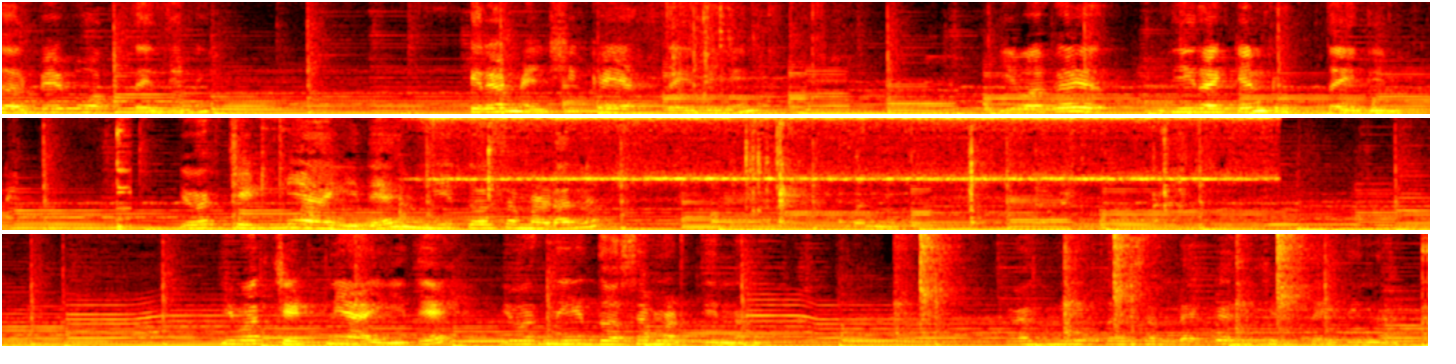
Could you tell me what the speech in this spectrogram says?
ಕರಿಬೇವು ಹಾಕ್ತಾ ಇದ್ದೀನಿ. ಇರ ಮೆಣಸಿನ್ಕಾಯಿ ಹಾಕ್ತಾ ಇದ್ದೀನಿ. ಇವಾಗ ನೀರು ಹಾಕ್ಯಂಡು ರುಬ್ತಾ ಇದ್ದೀನಿ. ಇವಾಗ ಚಟ್ನಿ ಆಗಿದೆ. ನೀರು ದೋಸೆ ಮಾಡೋಣ. ಇವಾಗ ಚಟ್ನಿ ಆಗಿದೆ. ಇವಾಗ ನೀರು ದೋಸೆ ಮಾಡ್ತೀನಿ ನಾನು. ಇವಾಗ ನೀರು ದೋಸೆ ಮಾಡಕ್ಕೆ ಹಂಚಿಡ್ತಾ ಇದ್ದೀನಿ ನಾನು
